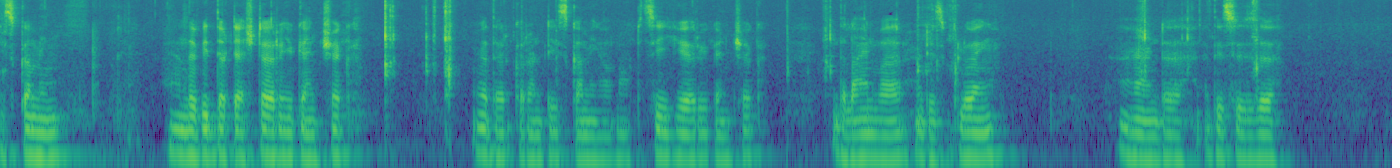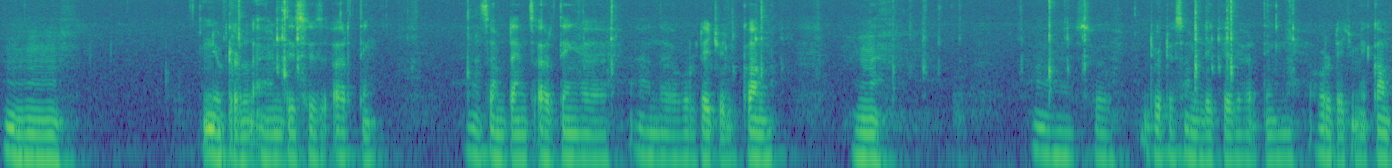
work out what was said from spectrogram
is coming. And with the tester you can check whether current is coming or not. See here you can check the line wire it is glowing and uh, this is the mm, neutral and this is earthing. And sometimes earthing uh, and the voltage will come. Mm. uh, so due to some leakage earthing voltage may come.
